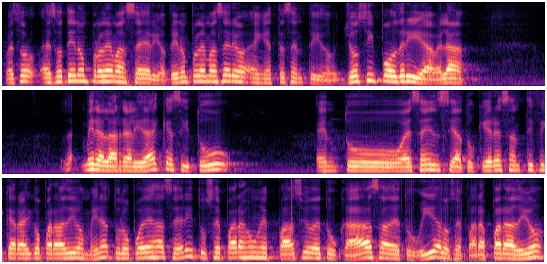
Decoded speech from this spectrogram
Pues eso, eso tiene un problema serio, tiene un problema serio en este sentido. Yo sí podría, ¿verdad? Mira, la realidad es que si tú en tu esencia tú quieres santificar algo para Dios, mira, tú lo puedes hacer y tú separas un espacio de tu casa, de tu vida, lo separas para Dios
